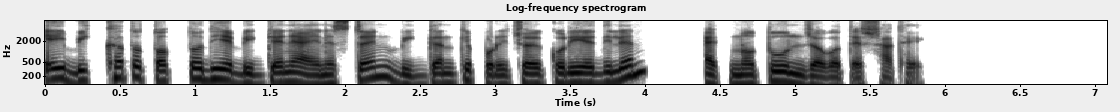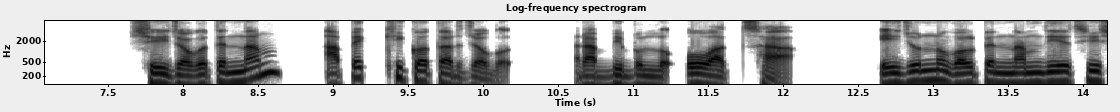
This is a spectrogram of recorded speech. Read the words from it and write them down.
এই বিখ্যাত তত্ত্ব দিয়ে বিজ্ঞানী আইনস্টাইন বিজ্ঞানকে পরিচয় করিয়ে দিলেন এক নতুন জগতের সাথে। সেই জগতের নাম আপেক্ষিকতার জগৎ। রাব্বি বলল, ও আচ্ছা এই জন্য গল্পের নাম দিয়েছিস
